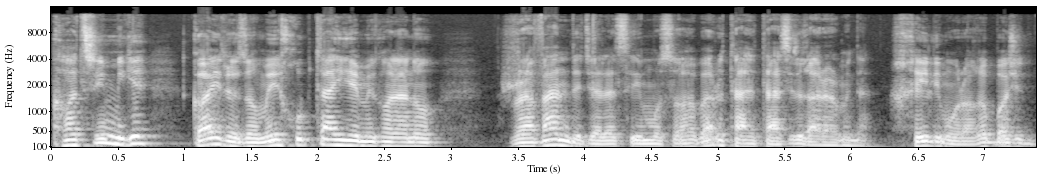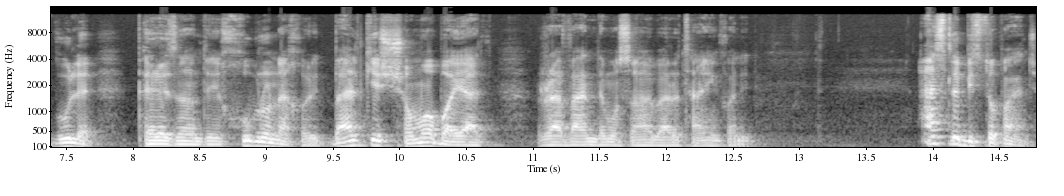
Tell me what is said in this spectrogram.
کاترین میگه گاهی رزومه خوب تهیه می‌کنن و روند جلسه مصاحبه رو تحت تاثیر قرار میدن. خیلی مراقب باشید گول پرزنانته خوب رو نخورید بلکه شما باید روند مصاحبه رو تعیین کنید. اصل 25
